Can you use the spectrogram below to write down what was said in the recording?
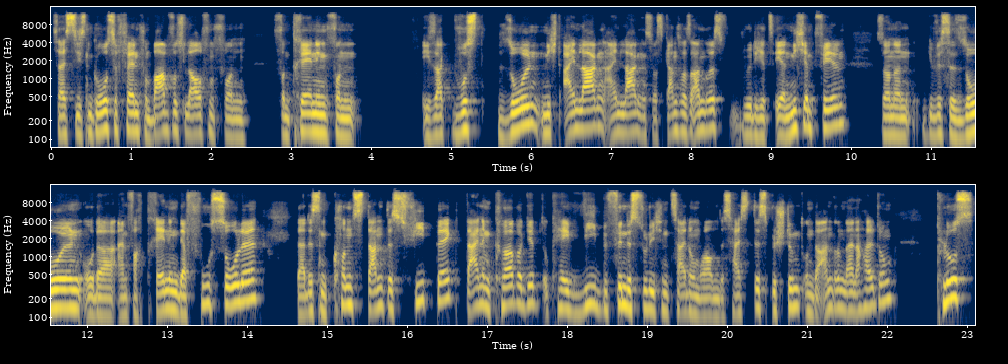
Das heißt, sie ist ein großer Fan von Barfußlaufen, von, von Training, von, ich sag bewusst Sohlen, nicht Einlagen. Einlagen ist was ganz was anderes, würde ich jetzt eher nicht empfehlen, sondern gewisse Sohlen oder einfach Training der Fußsohle da das ein konstantes Feedback deinem Körper gibt, okay, wie befindest du dich in Zeit und Raum? Das heißt, das bestimmt unter anderem deine Haltung. Plus,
